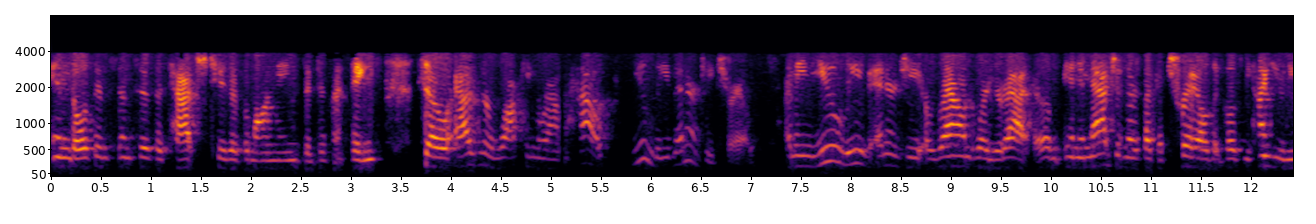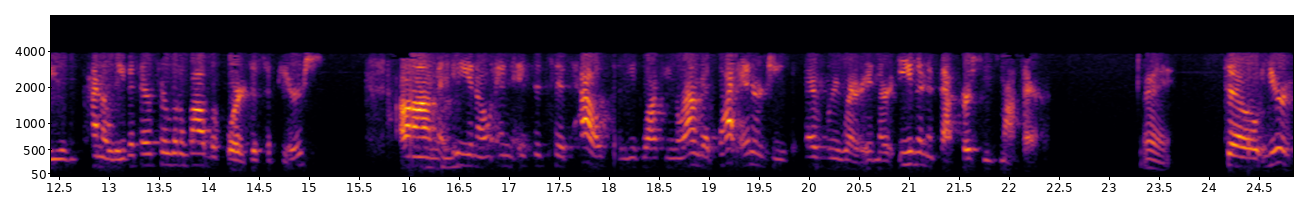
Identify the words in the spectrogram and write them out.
in those instances, attach to their belongings and different things. So as they're walking around the house, you leave energy trails. I mean, you leave energy around where you're at. Um, and imagine there's like a trail that goes behind you and you kind of leave it there for a little while before it disappears. Um, mm-hmm. You know, and if it's his house and he's walking around it, that energy is everywhere in there, even if that person's not there. Right. So you're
